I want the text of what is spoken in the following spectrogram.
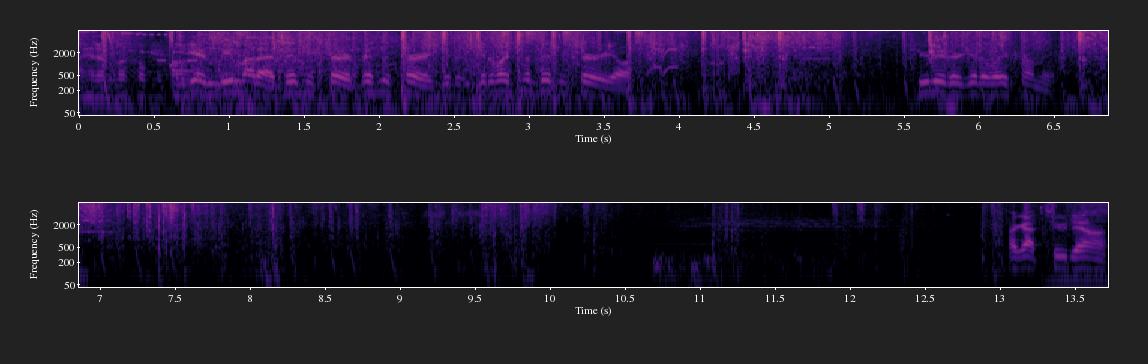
I hit him a couple times. I'm getting beamed by that. Business turret, business turret. Get, get away from the business turret, y'all. Shoot it or get away from it. got two down.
